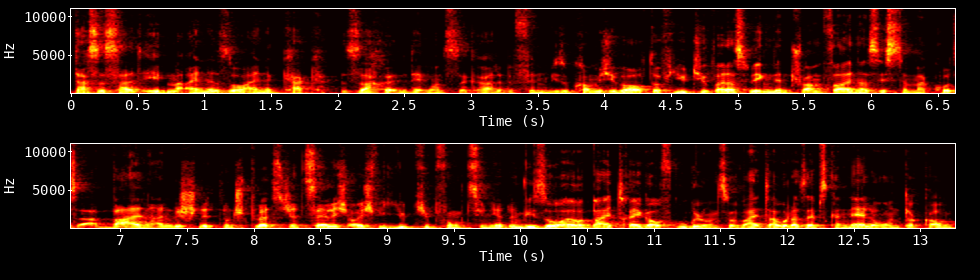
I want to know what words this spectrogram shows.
das ist halt eben eine so eine Kack-Sache, in der wir uns da gerade befinden. Wieso komme ich überhaupt auf YouTube? War das wegen den Trump-Wahlen? Da siehst du mal kurz Wahlen angeschnitten und plötzlich erzähle ich euch, wie YouTube funktioniert und wieso eure Beiträge auf Google und so weiter oder selbst Kanäle runterkommen.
